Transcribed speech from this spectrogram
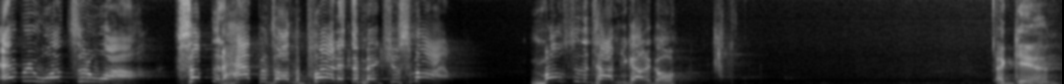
Every once in a while, something happens on the planet that makes you smile. Most of the time, you got to go, again,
